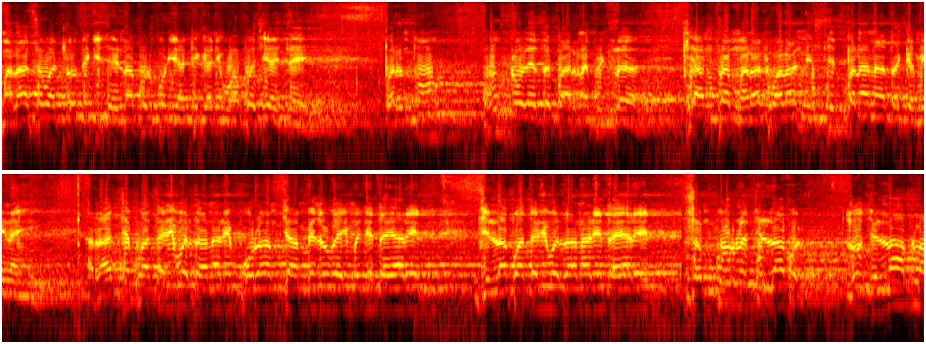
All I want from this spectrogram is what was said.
मला असं वाटलं होतं की झेंडा फडकून या ठिकाणी वापस यायचं आहे परंतु खूप डोळ्याचं पारणं फिटलं की आमचा मराठवाडा निश्चितपणानं आता कमी नाही. राज्य पातळीवर जाणारे पोरं आमच्या आंबेजोगाईमध्ये तयार आहेत. जिल्हा पातळीवर जाणारे तयार आहेत. संपूर्ण जिल्हाभर जो जिल्हा आपला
